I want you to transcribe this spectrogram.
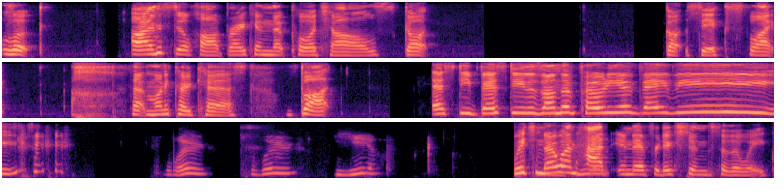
Look, I'm still heartbroken that poor Charles got got six. Like that Monaco curse, but Esty Bestie was on the podium, baby. Woo, woo, yeah. Which no one had in their predictions for the week.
